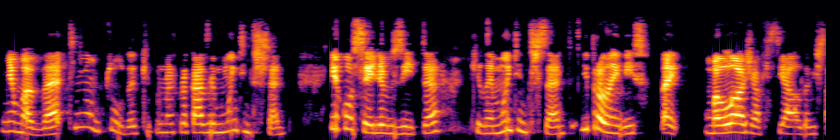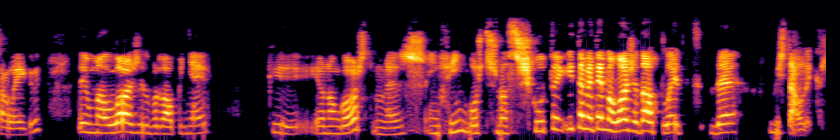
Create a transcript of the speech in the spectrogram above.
tinham uma banda, tinham tudo. Aqui, por nós, para casa, é muito interessante. E aconselho a visita, aquilo é muito interessante. E para além disso, tem uma loja oficial da Vista Alegre, tem uma loja do Bordal Pinheiro, que eu não gosto, mas enfim, gostos não se escutem. E também tem uma loja de outlet da Vista Alegre.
